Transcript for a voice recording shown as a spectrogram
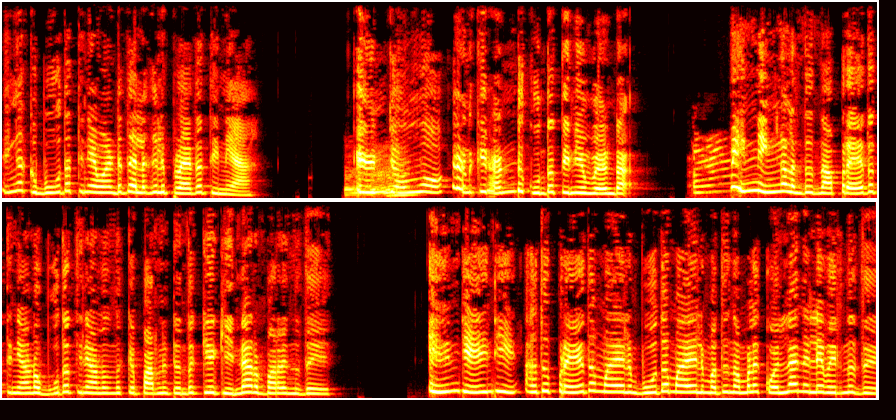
നിങ്ങൾക്ക് ഭൂതത്തിനെ വേണ്ടത് അല്ലെങ്കിൽ പ്രേതത്തിനെയാ? എനിക്ക് രണ്ട് കുന്തത്തിനെയും വേണ്ട. നിങ്ങൾ എന്തെന്നാ പ്രേതത്തിനാണോ ഭൂതത്തിനാണോ എന്നൊക്കെ പറഞ്ഞിട്ട് എന്തൊക്കെയാ കിന്നാരം പറയുന്നത്? ഏന്റി ഏന്റി അത് പ്രേതമായാലും ഭൂതമായാലും അത് നമ്മളെ കൊല്ലാനല്ലേ വരുന്നത്?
